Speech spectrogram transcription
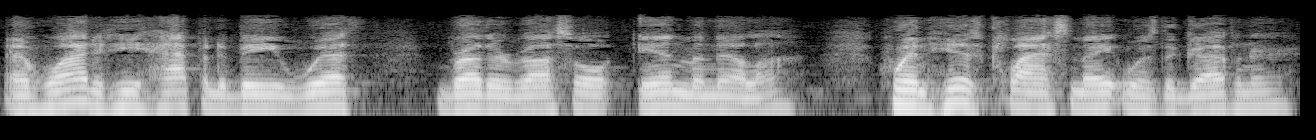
And why did he happen to be with Brother Russell in Manila when his classmate was the governor?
